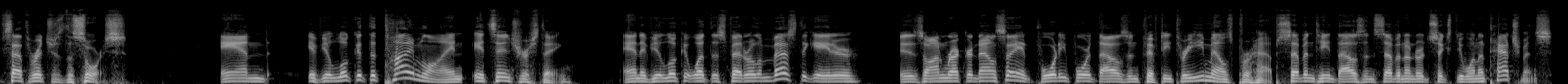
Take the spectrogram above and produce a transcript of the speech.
Seth Rich is the source. And if you look at the timeline, it's interesting. And if you look at what this federal investigator is on record now saying 44,053 emails, perhaps 17,761 attachments,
